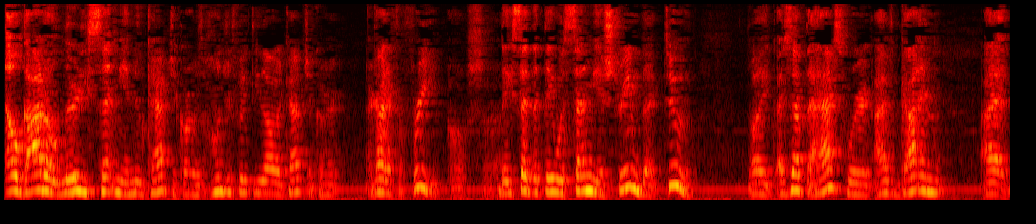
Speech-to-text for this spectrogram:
Elgato literally sent me a new capture card. It was a hundred fifty dollar capture card. I got it for free. oh shit. They said that they would send me a stream deck too. Like I just have to ask for it. I've gotten I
